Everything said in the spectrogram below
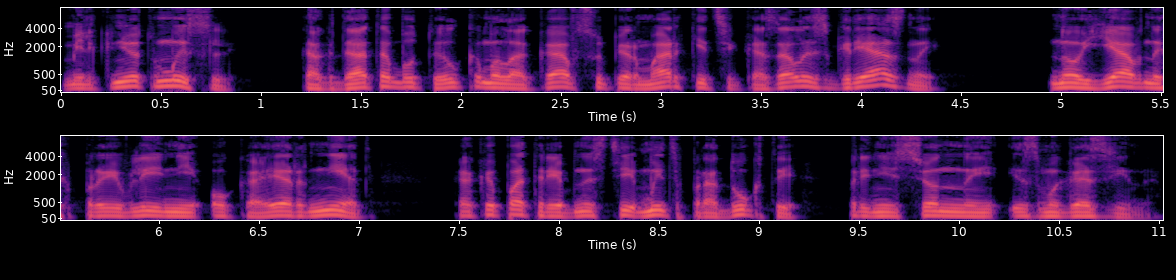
мелькнет мысль, когда-то бутылка молока в супермаркете казалась грязной, но явных проявлений ОКР нет, как и потребности мыть продукты, принесенные из магазина.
